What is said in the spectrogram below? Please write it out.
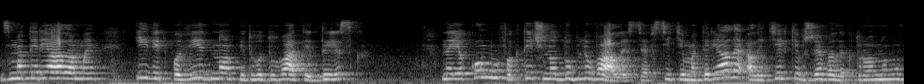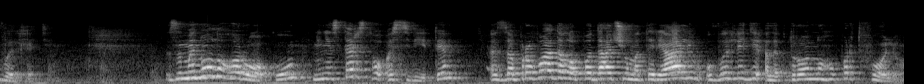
з матеріалами і, відповідно, підготувати диск, на якому фактично дублювалися всі ті матеріали, але тільки вже в електронному вигляді. З минулого року Міністерство освіти запровадило подачу матеріалів у вигляді електронного портфоліо.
